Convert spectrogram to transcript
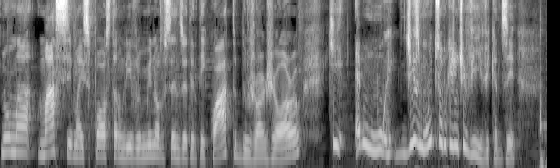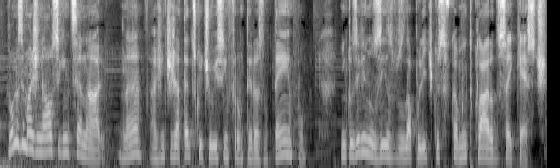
numa máxima exposta no livro 1984 do George Orwell, que é diz muito sobre o que a gente vive, quer dizer, vamos imaginar o seguinte cenário, né? A gente já até discutiu isso em Fronteiras no Tempo, inclusive nos ismos da política isso fica muito claro do SciCast.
